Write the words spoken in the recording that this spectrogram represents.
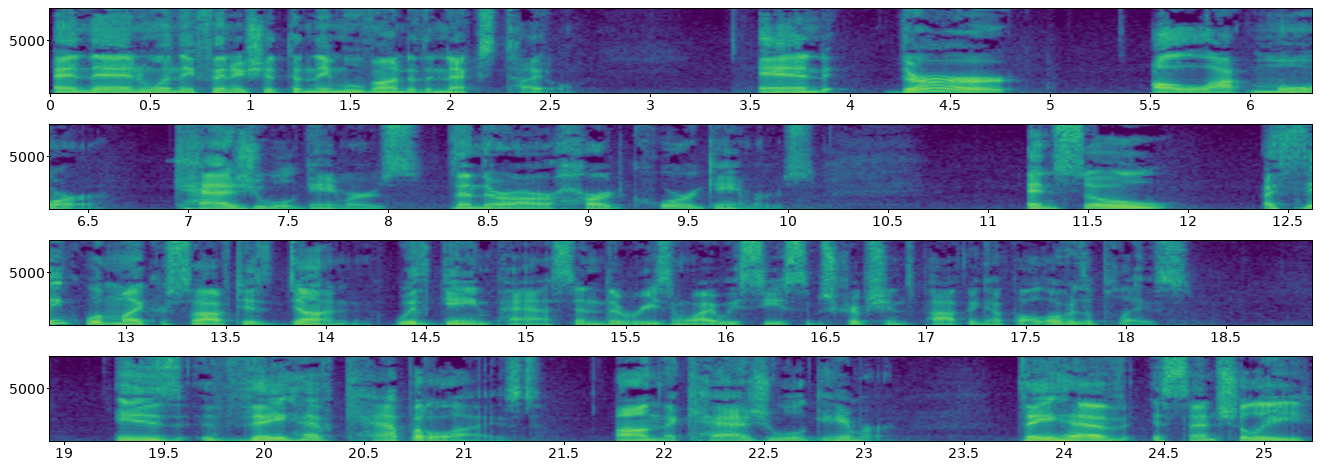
And then when they finish it then they move on to the next title. And there are a lot more casual gamers than there are hardcore gamers. And so I think what Microsoft has done with Game Pass and the reason why we see subscriptions popping up all over the place is they have capitalized on the casual gamer. They have essentially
